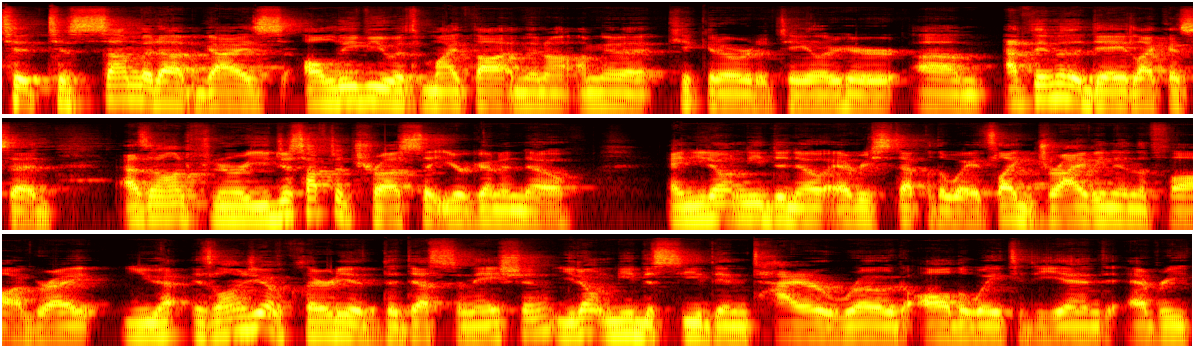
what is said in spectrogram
to to sum it up, guys, I'll leave you with my thought, and then I'm going to kick it over to Taylor here. Um, at the end of the day, like I said, as an entrepreneur, you just have to trust that you're going to know and you don't need to know every step of the way. It's like driving in the fog, right? You, as long as you have clarity of the destination, you don't need to see the entire road all the way to the end, every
